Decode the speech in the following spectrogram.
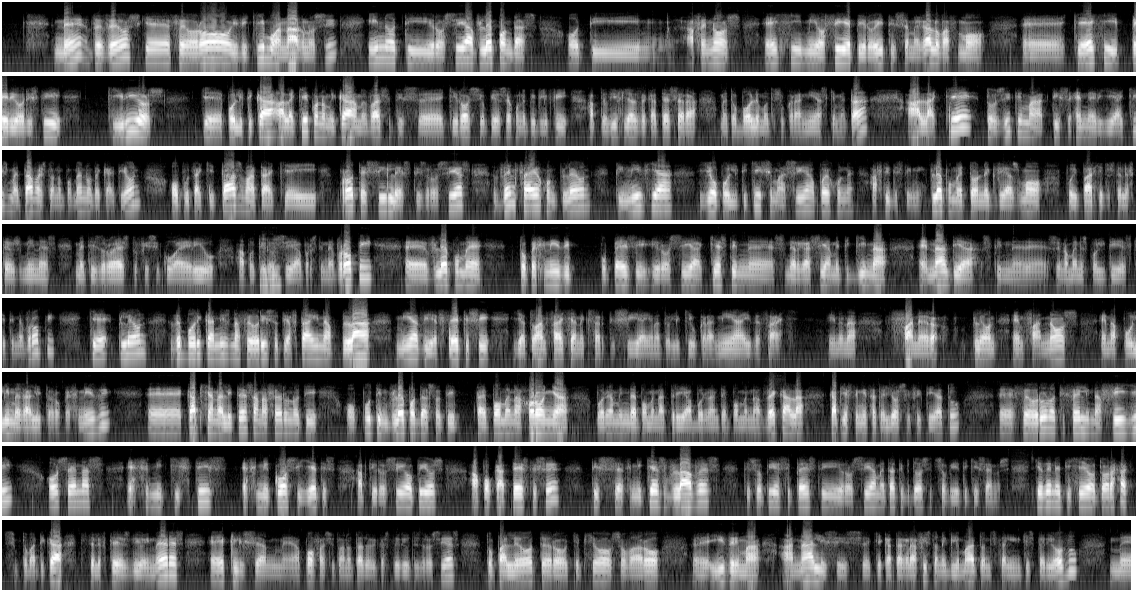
Ναι, βεβαίως και θεωρώ η δική μου ανάγνωση είναι ότι η Ρωσία βλέποντας ότι αφενός έχει μειωθεί η επιρροή της σε μεγάλο βαθμό ε, και έχει περιοριστεί κυρίως και πολιτικά αλλά και οικονομικά με βάση τις ε, κυρώσεις οι οποίες έχουν επιβληθεί από το 2014 με τον πόλεμο της Ουκρανίας και μετά αλλά και το ζήτημα της ενεργειακής μετάβασης των επομένων δεκαετιών όπου τα κοιτάσματα και οι πρώτες ύλες της Ρωσίας δεν θα έχουν πλέον την ίδια γεωπολιτική σημασία που έχουν αυτή τη στιγμή. Βλέπουμε τον εκβιασμό που υπάρχει τους τελευταίους μήνες με τις ροές του φυσικού αερίου από τη Ρωσία προς την Ευρώπη. Ε, βλέπουμε το παιχνίδι που παίζει η Ρωσία και στην ε, συνεργασία με την Κίνα ενάντια στην, ε, στις Ηνωμένες Πολιτείες και την Ευρώπη και πλέον δεν μπορεί κανείς να θεωρήσει ότι αυτά είναι απλά μία διευθέτηση για το αν θα έχει ανεξαρτησία η Ανατολική Ουκρανία ή δεν θα έχει. Είναι ένα φανερό, πλέον εμφανώς ένα πολύ μεγαλύτερο παιχνίδι. Ε, κάποιοι αναλυτές αναφέρουν ότι ο Πούτιν βλέποντας ότι τα επόμενα χρόνια μπορεί να μην είναι τα επόμενα τρία, μπορεί να είναι τα επόμενα δέκα, αλλά κάποια στιγμή θα τελειώσει η θητεία του, ε, θεωρούν ότι θέλει να φύγει ως ένας εθνικιστής, εθνικός ηγέτης από τη Ρωσία, ο οποίος αποκατέστησε τις εθνικές βλάβες τις οποίες υπέστη η Ρωσία μετά την πτώση της Σοβιετικής Ένωσης. Και δεν είναι τυχαίο τώρα, συμπτωματικά τις τελευταίες δύο ημέρες, έκλεισαν με απόφαση του Ανωτάτου Δικαστηρίου της Ρωσίας το παλαιότερο και πιο σοβαρό ε, ίδρυμα ανάλυσης και καταγραφής των εγκλημάτων της Σταλινικής περίοδου με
